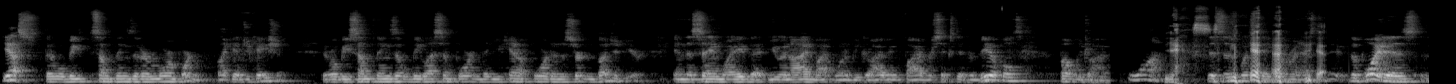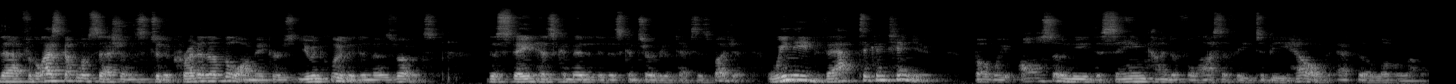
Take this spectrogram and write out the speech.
Yes, there will be some things that are more important, like education. There will be some things that will be less important that you can't afford in a certain budget year. In the same way that you and I might want to be driving five or six different vehicles, but we drive one. Yes. This is what state government has yeah. to do. The point is that for the last couple of sessions, to the credit of the lawmakers, you included in those votes, the state has committed to this conservative Texas budget. We need that to continue but we also need the same kind of philosophy to be held at the local level.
